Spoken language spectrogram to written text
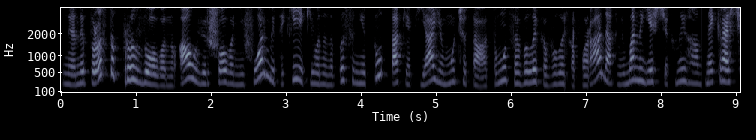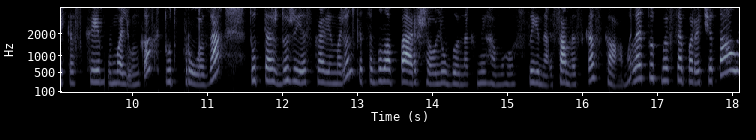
не не просто прозовану, а у віршованій формі, такі, які вони написані тут, так як я йому читала. Тому це велика-велика порада. У мене є ще книга Найкращі казки у малюнках. Тут проза, тут теж дуже яскраві малюнки. Це була перша улюблена книга мого сина саме з казками. Але тут ми все перечитали.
